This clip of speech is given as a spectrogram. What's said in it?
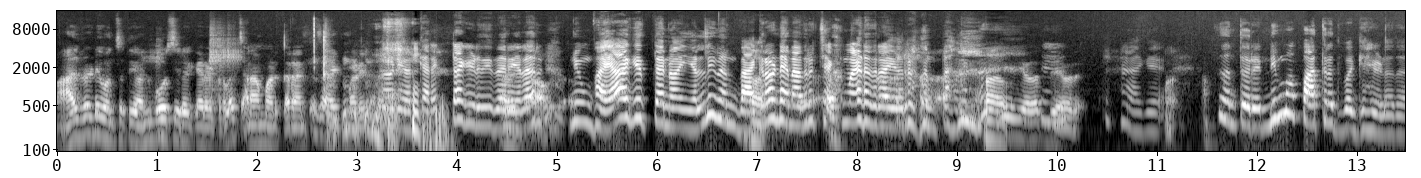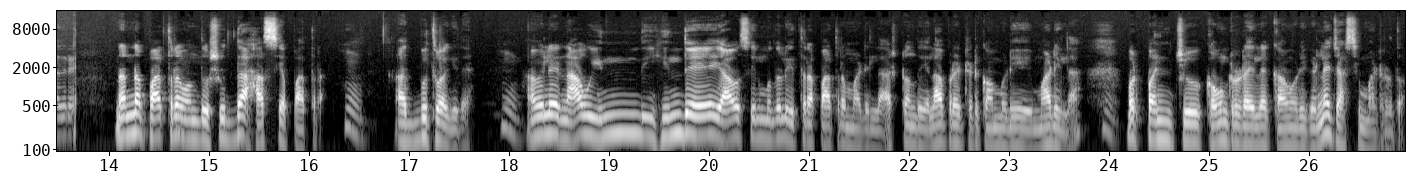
ಆಲ್ರೆಡಿ ಒಂದ್ಸತಿ ಅನುಭವಿಸಿರೋ ಕ್ಯಾರೆಕ್ಟರ್ ಎಲ್ಲ ಚೆನ್ನಾಗ್ ಮಾಡ್ತಾರೆ ಅಂತ ಸೆಲೆಕ್ಟ್ ಮಾಡಿದ್ರು ನೋಡಿ ಅವ್ರು ಕರೆಕ್ಟ್ ಆಗಿ ಹಿಡಿದಿದ್ದಾರೆ. ಎಲ್ಲಾರು ನಿಮ್ಗೆ ಭಯ ಆಗಿತ್ತೇನೋ? ಎಲ್ಲಿ ನನ್ನ ಬ್ಯಾಕ್ ಗ್ರೌಂಡ್ ಏನಾದ್ರು ಚೆಕ್ ಮಾಡಿದ್ರ ಇವರು ಅಂತ? ಅಯ್ಯೋ ದೇವ್ರೆ. ಹಾಗೆ. ಸಂತೋರೆ ನಿಮ್ಮ ಪಾತ್ರದ ಬಗ್ಗೆ ಹೇಳೋದಾದ್ರೆ? ನನ್ನ ಪಾತ್ರ ಒಂದು ಶುದ್ಧ ಹಾಸ್ಯ ಪಾತ್ರ. ಅದ್ಭುತವಾಗಿದೆ. ಆಮೇಲೆ ನಾವು ಹಿಂದ್ ಹಿಂದೆ ಯಾವ ಸಿನಿಮಾದಲ್ಲೂ ಈ ಥರ ಪಾತ್ರ ಮಾಡಿಲ್ಲ. ಅಷ್ಟೊಂದು ಎಲಾಬ್ರೇಟೆಡ್ ಕಾಮಿಡಿ ಮಾಡಿಲ್ಲ. ಬಟ್ ಪಂಚು ಕೌಂಟರ್ ಡೈಲಾಗ್ ಕಾಮಿಡಿಗಳನ್ನೇ ಜಾಸ್ತಿ ಮಾಡಿರೋದು.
